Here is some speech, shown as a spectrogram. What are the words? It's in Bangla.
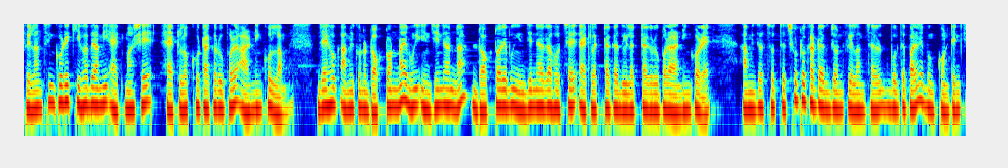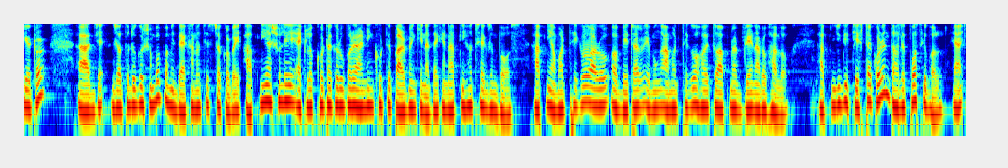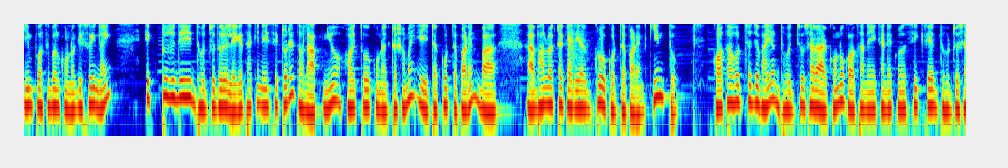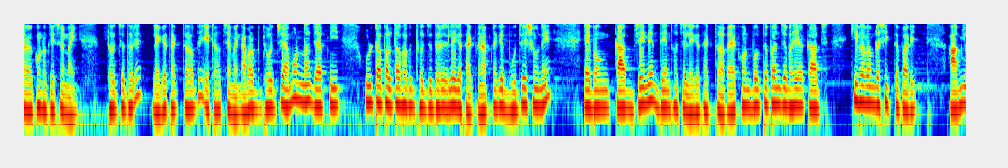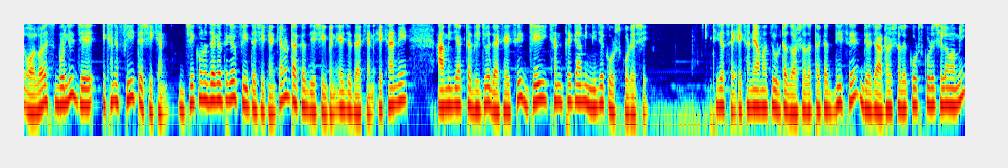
ফ্রিলান্সিং করে কীভাবে আমি এক মাসে এক লক্ষ টাকার উপরে আর্নিং করলাম? যাই হোক, আমি কোনো ডক্টর না এবং ইঞ্জিনিয়ার না। ডক্টর এবং ইঞ্জিনিয়াররা হচ্ছে এক লাখ টাকা, দুই লাখ টাকার উপরে আর্নিং করে। আমি জাস্ট হচ্ছে ছোটোখাটো একজন ফ্রিলান্সার বলতে পারেন এবং কন্টেন্ট ক্রিয়েটর যতটুকু সম্ভব আমি দেখানোর চেষ্টা করব। আপনি আসলে এক লক্ষ টাকার উপরে আর্নিং করতে পারবেন কিনা? দেখেন, আপনি হচ্ছে একজন বস আপনি আমার থেকেও আরও বেটার এবং আমার থেকেও হয়তো আপনার ব্রেন আরও ভালো। আপনি যদি চেষ্টা করেন তাহলে পসিবল ইম্পসিবল কোনো কিছুই নাই। একটু যদি ধৈর্য ধরে লেগে থাকেন এই সেক্টরে, তাহলে আপনিও হয়তো কোনো একটা সময় এইটা করতে পারেন বা ভালো একটা ক্যারিয়ার গ্রো করতে পারেন। কিন্তু কথা হচ্ছে যে, ভাইয়া, ধৈর্য ছাড়া আর কোনো কথা নেই, এখানে কোনো সিক্রেট ধৈর্য ছাড়া আর কোনো কিছু নাই। ধৈর্য ধরে লেগে থাকতে হবে, এটা হচ্ছে মেন আবার ধৈর্য এমন না যে, আপনি উল্টাপাল্টাভাবে ধৈর্য ধরে লেগে থাকবেন। আপনাকে বুঝে শুনে এবং কাজ জেনে দেন হচ্ছে লেগে থাকতে হবে। এখন বলতে পারেন যে, ভাইয়া, কাজ কীভাবে আমরা শিখতে পারি? আমি অলওয়েজ বলি যে এখানে ফ্রিতে শিখেন। যে কোনো জায়গা থেকে ফ্রিতে শিখেন। কেন টাকা দিয়ে শিখবেন? এই যে দেখেন, এখানে আমি যে একটা ভিডিও দেখাইছি, যেইখান থেকে আমি নিজে কোর্স করেছি। ঠিক আছে? এখানে আমাকে উল্টা দশ হাজার টাকা দিছে। দু হাজার সালে কোর্স করেছিলাম আমি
